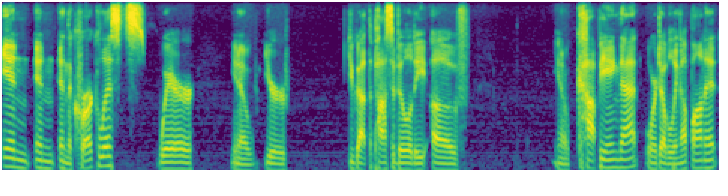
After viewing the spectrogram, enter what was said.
in in in the Krark lists where you know you're you got the possibility of you know copying that or doubling up on it,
